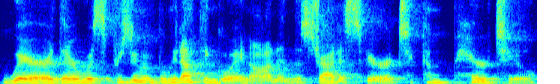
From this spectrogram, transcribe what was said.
where there was presumably nothing going on in the stratosphere to compare to.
